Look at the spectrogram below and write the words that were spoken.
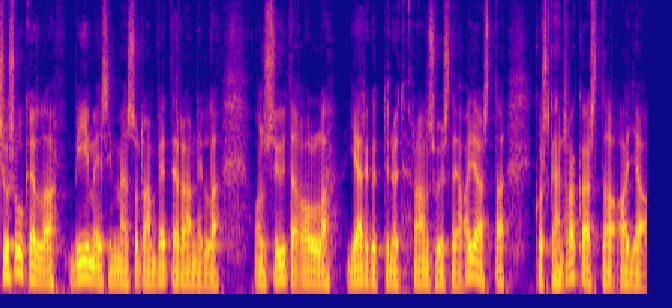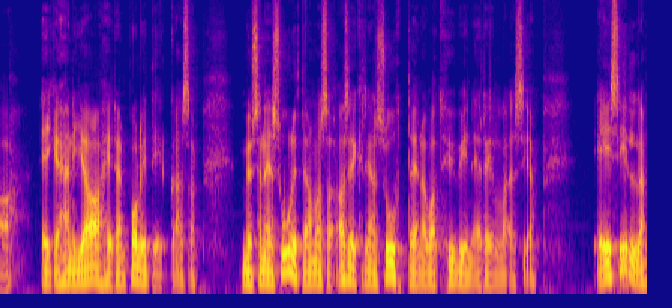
Shusukella, viimeisimmän sodan veteraanilla, on syytä olla järkyttynyt ransuista ja ajasta, koska hän rakastaa ajaa, eikä hän jaa heidän politiikkaansa. Myös hänen suunnitelmansa asiakirjan suhteen ovat hyvin erilaisia. Ei sillä,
